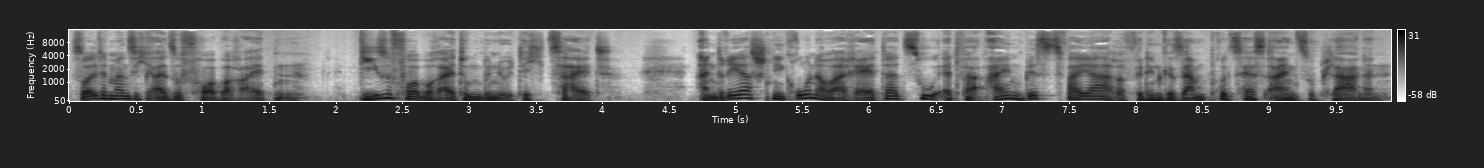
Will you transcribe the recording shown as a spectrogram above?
sollte man sich also vorbereiten. Diese Vorbereitung benötigt Zeit. Andreas Schneegronauer rät dazu, etwa ein bis zwei Jahre für den Gesamtprozess einzuplanen.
